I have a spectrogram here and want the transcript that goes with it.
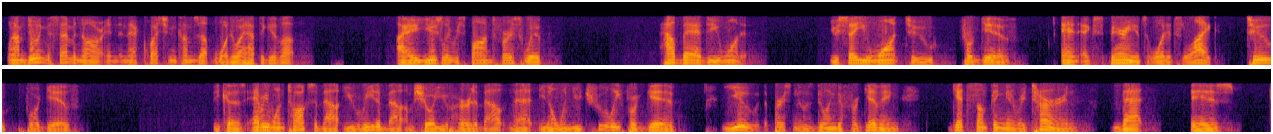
when I'm doing the seminar and, and that question comes up, what do I have to give up? I usually respond first with, How bad do you want it? You say you want to forgive and experience what it's like to forgive because everyone talks about, you read about, I'm sure you've heard about that, you know, when you truly forgive, you, the person who's doing the forgiving, get something in return that is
